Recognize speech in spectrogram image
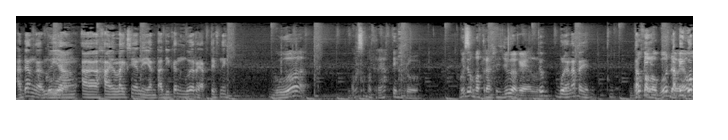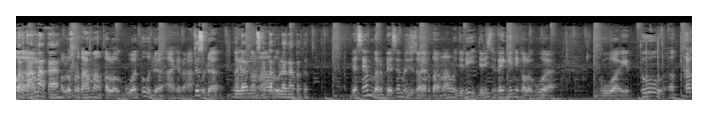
ada nggak lu Gua. yang uh, highlightsnya nih yang tadi kan gue reaktif nih Gua gua sempat reaktif bro. Gua sempat reaktif juga kayak lu. itu bulan apa ya Gua kalau gua udah tapi gue pertama kan Kalau pertama, kalau gua tuh udah akhir terus udah bulan akhir tahun sekitar lalu. bulan apa tuh Desember, Desember justru akhir tahun lalu. Jadi jadi ceritanya gini kalau gua gua itu eh, kan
